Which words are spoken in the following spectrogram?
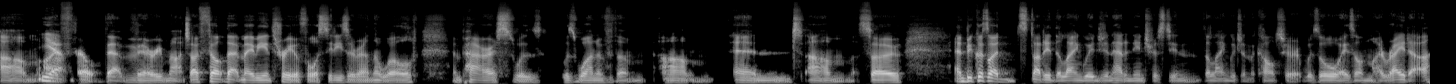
Um, Yeah. I felt that very much. I felt that maybe in three or four cities around the world, and Paris was was one of them. Um, and um, so, and because I'd studied the language and had an interest in the language and the culture, it was always on my radar.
